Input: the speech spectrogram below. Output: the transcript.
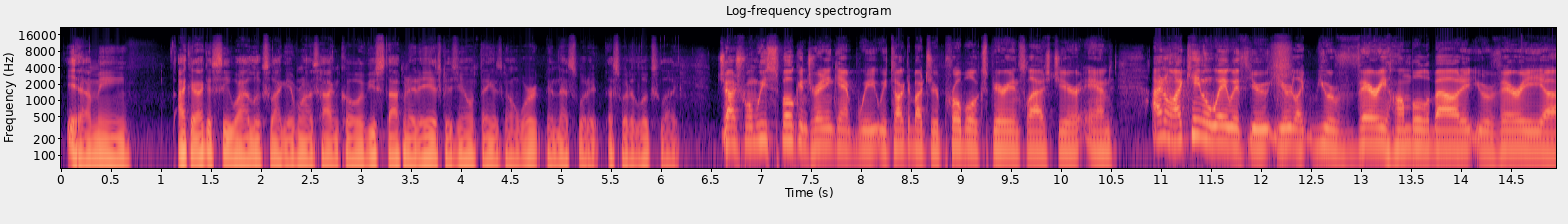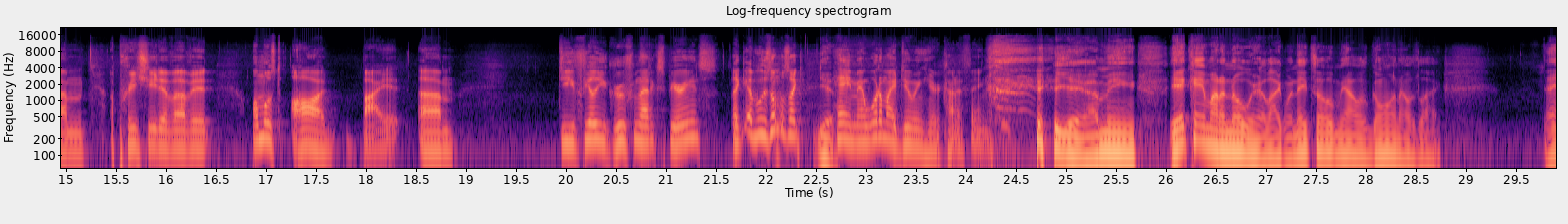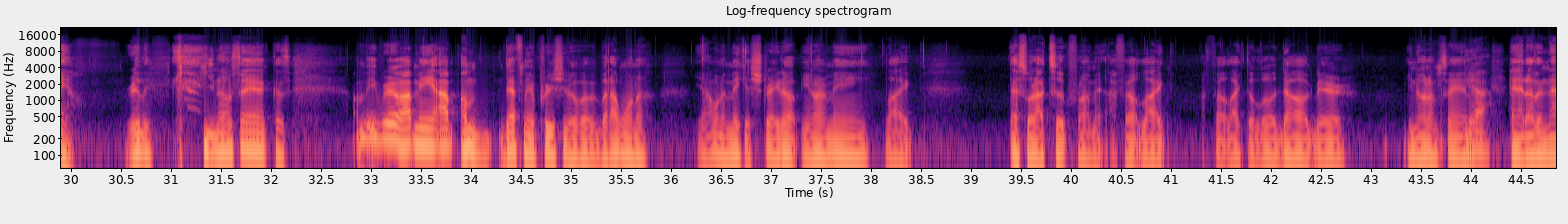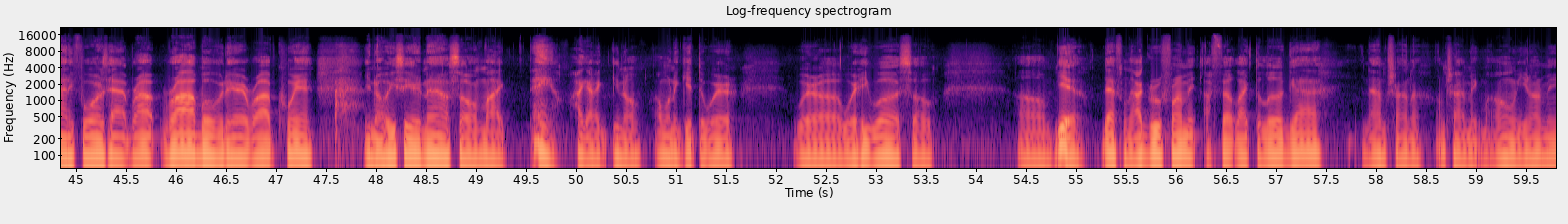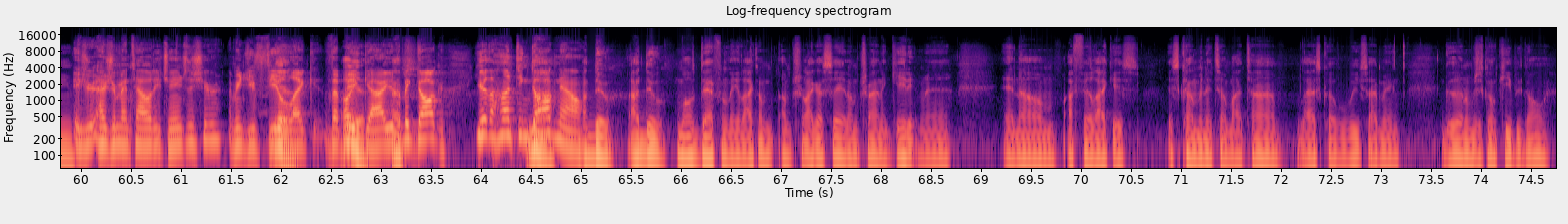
yeah, I mean, I can I can see why it looks like it runs hot and cold. If you're stopping at the edge because you don't think it's going to work, then that's what it that's what it looks like. Josh, when we spoke in training camp, we, we talked about your Pro Bowl experience last year, and I don't know. I came away with you. You're like you were very humble about it. You were very um, appreciative of it, almost awed by it. Um, do you feel you grew from that experience? Like it was almost like, Yeah. hey man, what am I doing here, kind of thing. yeah, I mean, it came out of nowhere. Like when they told me I was going, I was like, damn, really? you know what I'm saying? Because I mean, real. I mean, I, I'm definitely appreciative of it, but I want to, you know, I want to make it straight up. You know what I mean? Like that's what I took from it. I felt like I felt like the little dog there. You know what I'm saying? Yeah. Had other 94s. Had Rob, Rob over there, Rob Quinn. You know, he's here now, so I'm like, damn, I gotta, you know, I want to get to where, where, uh, where he was. So, um, yeah, definitely. I grew from it. I felt like the little guy. Now I'm trying to, I'm trying to make my own. You know what I mean? Is your, has your mentality changed this year? I mean, do you feel Yeah. like the Oh, big yeah. guy? You're the big dog. You're the hunting dog Nah, now. I do. I do. Most definitely. Like I'm, I'm like I said, I'm trying to get it, man. And um, I feel like it's it's coming into my time. Last couple weeks, I've been good. I'm just gonna keep it going.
